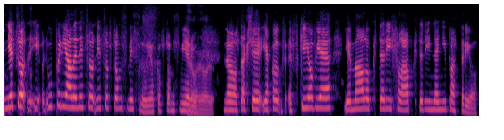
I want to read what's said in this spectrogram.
něco, úplně, ale něco, něco v tom smyslu, jako v tom směru. Jo, jo, jo. No, takže jako v, v Kijově je málo který chlap, který není patriot.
